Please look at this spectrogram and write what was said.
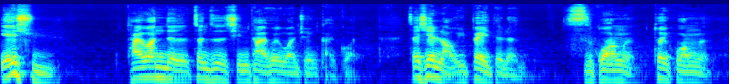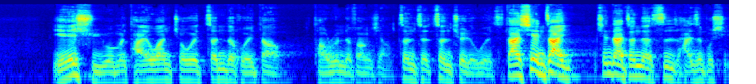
也许台湾的政治心态会完全改观，这些老一辈的人死光了、退光了，也许我们台湾就会真的回到讨论的方向，正正正确的位置。但现在现在真的是还是不行，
